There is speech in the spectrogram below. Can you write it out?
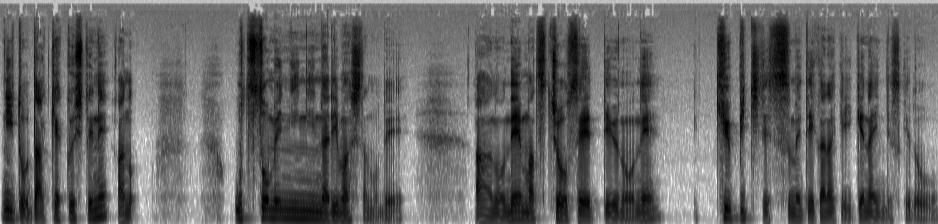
ニートを脱却してねあのお勤め人になりましたのであの年末調整っていうのをね急ピッチで進めていかなきゃいけないんですけど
